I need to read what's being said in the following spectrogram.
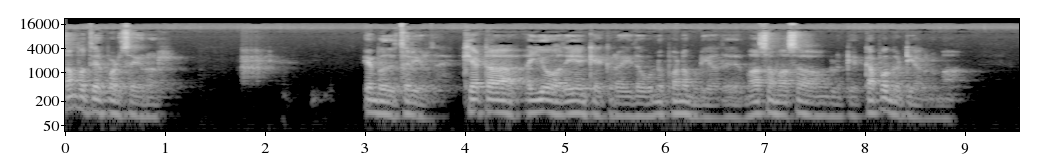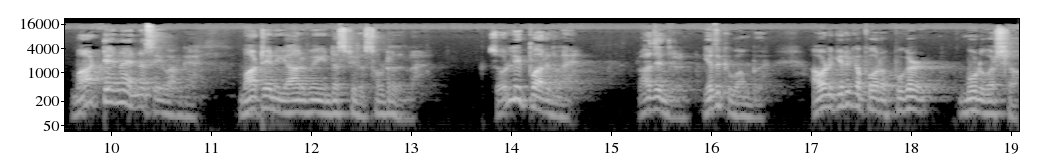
சம்பத் ஏற்பாடு செய்கிறார் என்பது தெரிகிறது. கேட்டால் ஐயோ அதை ஏன் கேட்குற இதை ஒன்றும் பண்ண முடியாது. மாதம் மாதம் அவங்களுக்கு கப்பம் கட்டி ஆகணுமா மாட்டேன்னா என்ன செய்வாங்க? மாட்டேன்னு யாருமே இண்டஸ்ட்ரியில் சொல்கிறதில்ல சொல்லி பாருங்களேன். ராஜேந்திரன் எதுக்கு வம்பு? அவனுக்கு இருக்க போகிற புகழ் மூணு வருஷம்.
